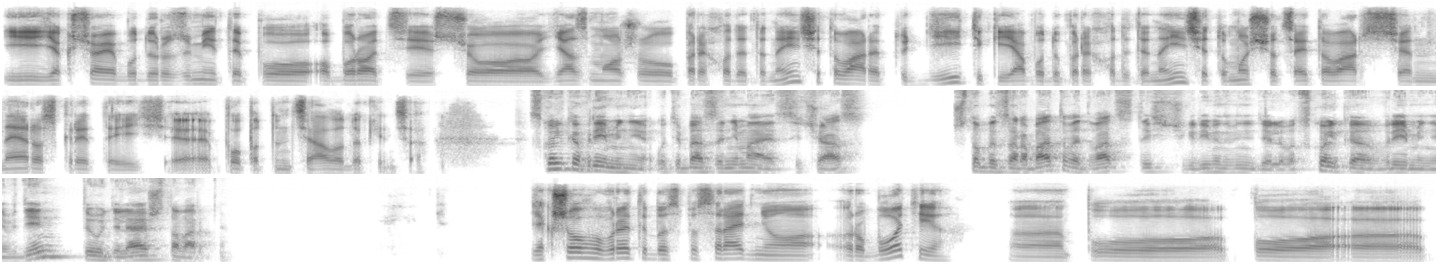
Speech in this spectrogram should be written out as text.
І якщо я буду розуміти по оборотці, що я зможу переходити на інші товари, тоді тільки я буду переходити на інші, тому що цей товар ще не розкритий е, по потенціалу до кінця. Сколько времени у тебя занимает сейчас, чтобы зарабатывать 20 тысяч гривен в неделю? Вот сколько времени в день ты уделяешь товарке? Якщо говорити безпосередньо роботі е, по, по е,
